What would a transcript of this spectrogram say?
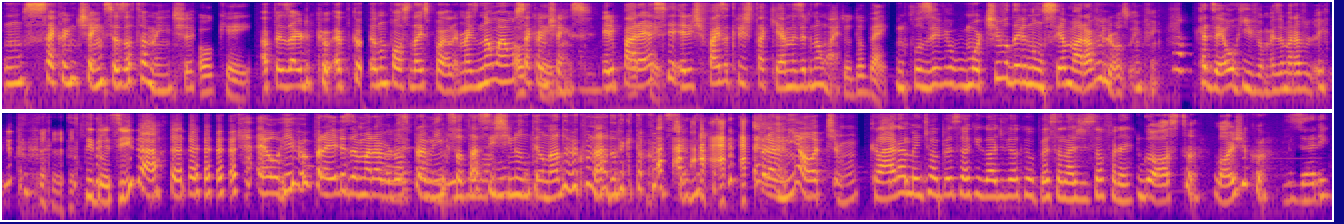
um second chance exatamente. Ok. Apesar do que. Eu... É porque eu não posso dar spoiler, mas não é um Ok. second chance. Ele parece, ele te faz acreditar que é, mas ele não é. Tudo bem. Inclusive, o motivo dele não ser é maravilhoso, enfim. Quer dizer, é horrível, mas é maravilhoso. Se decida. É horrível pra eles, é maravilhoso pra mim, que só tá assistindo, não tenho nada a ver com nada do que tá acontecendo. pra mim é ótimo. Claramente uma pessoa que gosta de ver o que o personagem sofrer. Gosto, lógico. Misericórdia.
